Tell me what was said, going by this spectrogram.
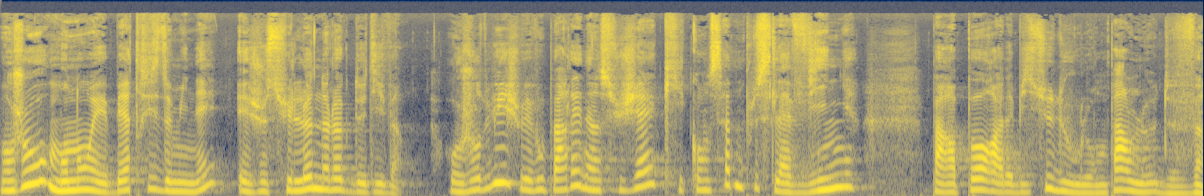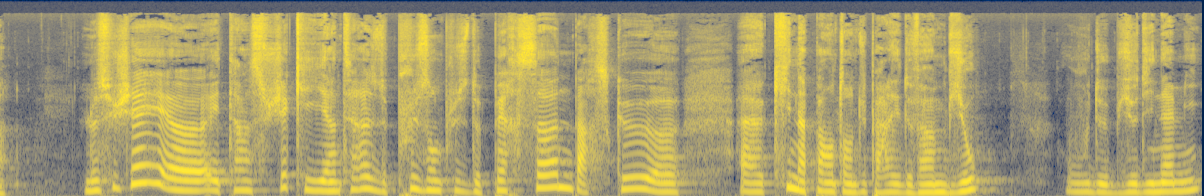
Bonjour, mon nom est Béatrice Dominé et je suis l'œnologue de Divin. Aujourd'hui, je vais vous parler d'un sujet qui concerne plus la vigne par rapport à l'habitude où l'on parle de vin. Le sujet euh, est un sujet qui intéresse de plus en plus de personnes parce que euh, euh, qui n'a pas entendu parler de vin bio ou de biodynamie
